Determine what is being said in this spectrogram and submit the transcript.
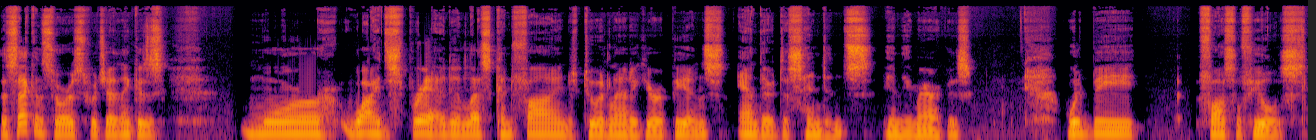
The second source, which I think is more widespread and less confined to Atlantic Europeans and their descendants in the Americas, would be fossil fuels.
